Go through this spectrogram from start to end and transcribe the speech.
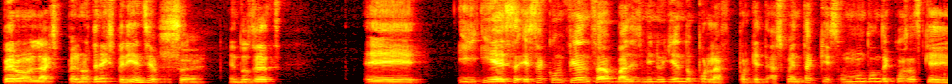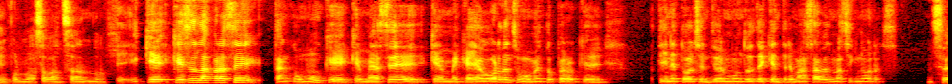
pero, la, pero no tenía experiencia. pues. Sí. Entonces, eh, y, y esa, esa confianza va disminuyendo por la, porque te das cuenta que son un montón de cosas que, Conforme vas avanzando. eh, que, que esa es la frase tan común que, que me hace, que me caía gorda en su momento, pero que tiene todo el sentido del mundo, es de que entre más sabes, más ignoras. Sí.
